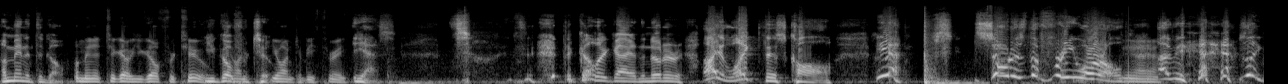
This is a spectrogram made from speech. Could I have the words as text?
A minute to go. A minute to go, you go for two. You go want- for two. You want it to be three. Yes. So, the color guy in the Notre I like this call. Yeah. So does the free world. Yeah. I mean, it's like,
